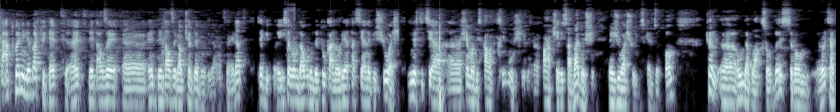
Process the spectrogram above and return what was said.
და აქ თქვენი ნებართვით ერთ ერთ დეტალზე ერთ დეტალზე გავჩერდებოდი რაღაცნაირად. ესე იგი ისე რომ დაუბრუნდეთ უკან 2000-იანების შუაში ინვესტიცია შემოდის ქალაქ ტყიბულში, ფანხშირის საბადოში, მეჟუაშვილის კერძოდ ხომ? ჩვენ უნდა გვახსოვდეს, რომ როდესაც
